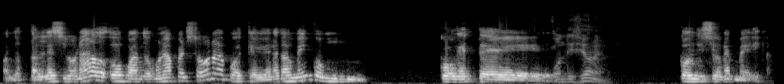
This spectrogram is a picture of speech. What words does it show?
cuando estás lesionado o cuando una persona pues que viene también con, con este condiciones condiciones médicas.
